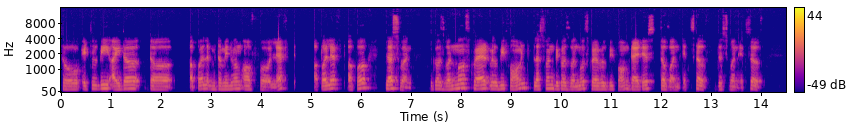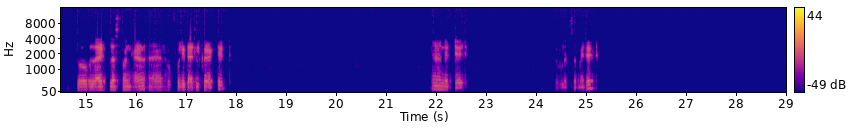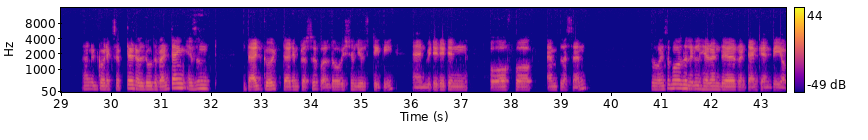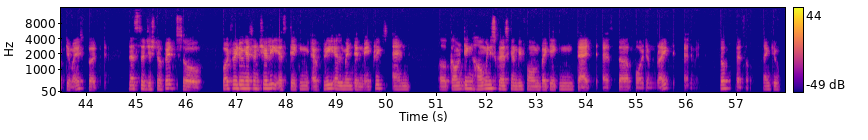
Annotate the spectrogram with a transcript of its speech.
So it will be either the upper the minimum of uh, left upper left upper plus 1 because one more square will be formed plus 1 because one more square will be formed that is the one itself this one itself. So we'll add plus 1 here and hopefully that will correct it. And it did. So let's submit it and it got accepted although the runtime isn't that good that impressive although we shall use dp and we did it in o of uh, m plus n. So I suppose a little here and there runtime can be optimized but that's the gist of it. So what we're doing essentially is taking every element in matrix and uh, counting how many squares can be formed by taking that as the bottom right element. So that's all. Thank you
